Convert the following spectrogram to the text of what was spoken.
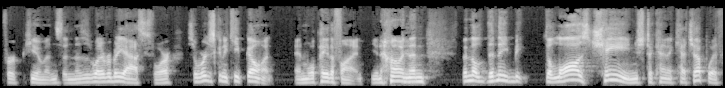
for humans, and this is what everybody asks for. So we're just going to keep going, and we'll pay the fine." You know, and yeah. then then the then they the laws change to kind of catch up with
